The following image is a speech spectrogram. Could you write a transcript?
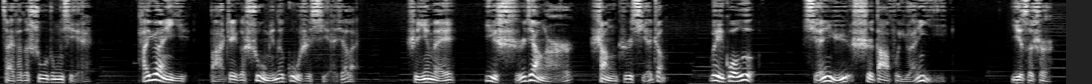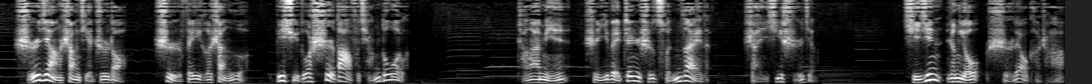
在他的书中写，他愿意把这个庶民的故事写下来，是因为。一石匠耳，上知邪正，未过恶，贤于士大夫远矣。意思是，石匠尚且知道是非和善恶，比许多士大夫强多了。长安民是一位真实存在的陕西石匠，迄今仍有史料可查，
